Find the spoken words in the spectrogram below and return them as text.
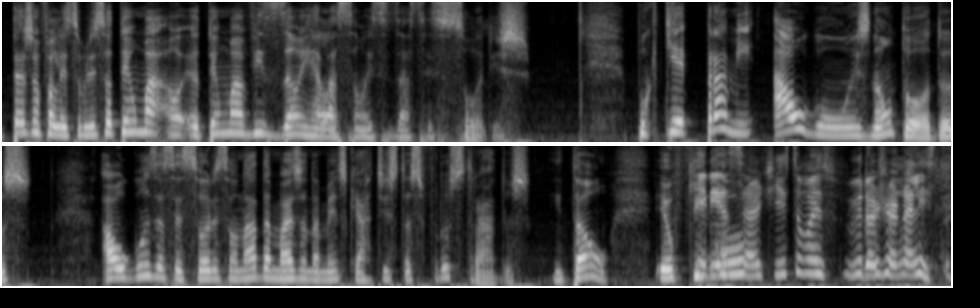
até já falei sobre isso, eu tenho, uma, eu tenho uma visão em relação a esses assessores. Porque, pra mim, alguns, não todos, alguns assessores são nada mais nada menos que artistas frustrados. Então, eu fico. Queria ser artista, mas virou jornalista.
